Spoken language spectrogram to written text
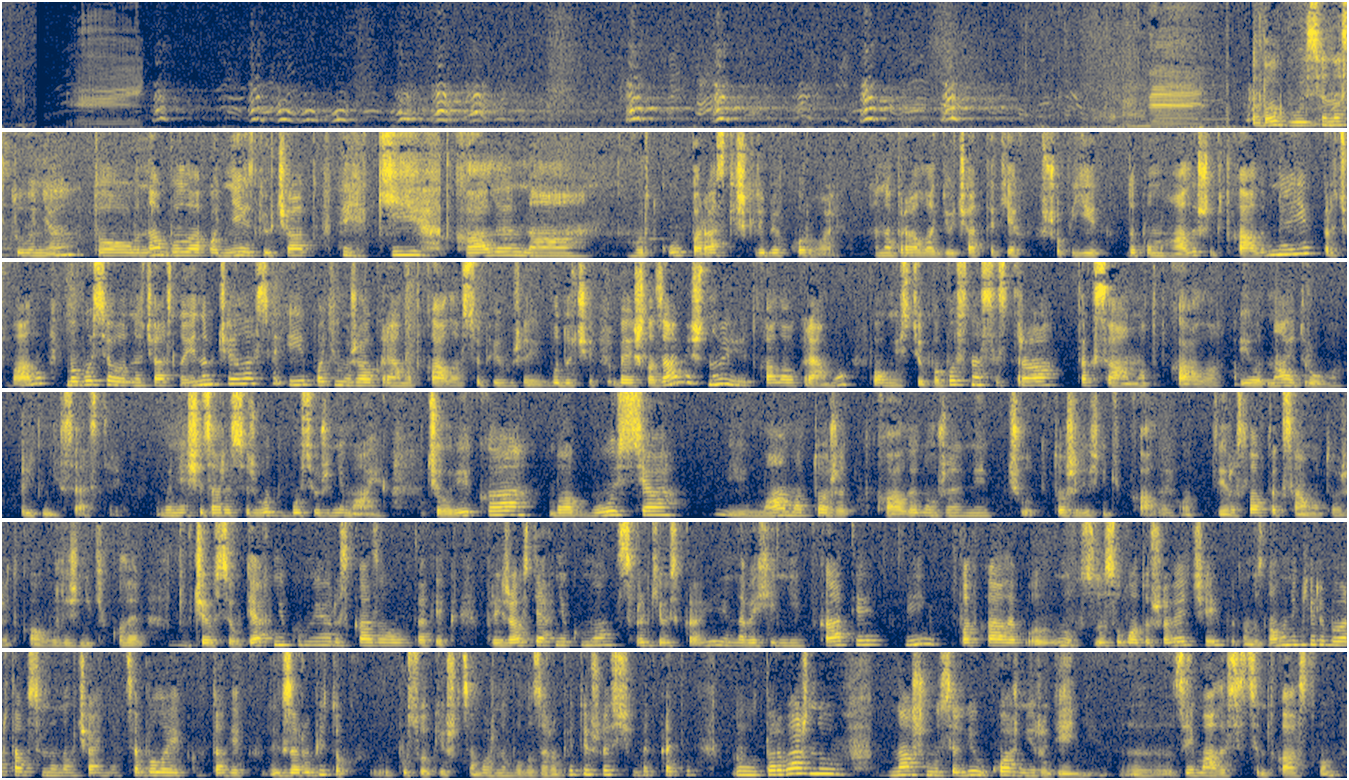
Бабуся Настуня, то вона була однією з дівчат, які ткали на гуртку Параски шкрібів король. Вона брала дівчат таких, щоб їй допомагали, щоб ткали в неї, працювали. Бабуся одночасно і навчилася, і потім вже окремо ткала собі, вже будучи вийшла заміж, ну і ткала окремо повністю. Бабусина сестра так само ткала, і одна, і друга рідні сестри. Вони ще зараз живуть, бабусі вже немає. Чоловіка, бабуся, і мама теж ткали, ну вже не чути, теж ліжники ткали. От Ярослав так само теж ткав ліжники, коли вчився у технікумі, розказував, так як приїжджав з технікуму з Франківська і на вихідні ткати, і поткали ну, за суботу швидше, і потім знову неділю повертався на навчання. Це було як так, як, як заробіток по суті, що це можна було заробити щось, щоб ткати. Ну, переважно в нашому селі у кожній родині е, займалися цим ткацтвом.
